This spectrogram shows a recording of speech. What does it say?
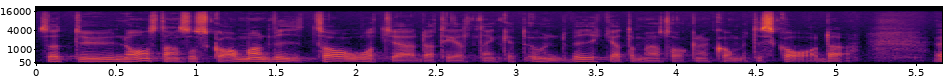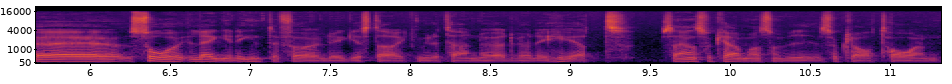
Så att du, någonstans så ska man vidta åtgärder att helt enkelt undvika att de här sakerna kommer till skada. Eh, så länge det inte föreligger stark militär nödvändighet. Sen så kan man som vi såklart ha en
